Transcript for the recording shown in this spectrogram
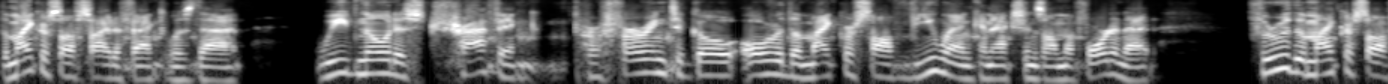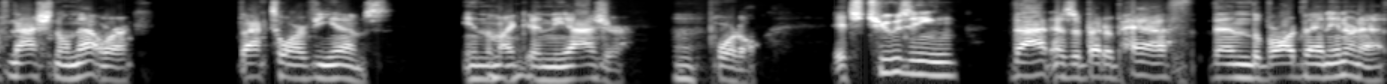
the Microsoft side effect was that we've noticed traffic preferring to go over the Microsoft vWAN connections on the Fortinet through the Microsoft National Network back to our VMs in the mic Mhm. in the Azure Mm. portal. it's choosing that as a better path than the broadband internet,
